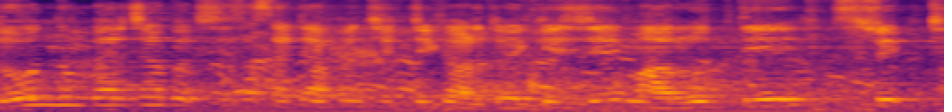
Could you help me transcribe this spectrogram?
दोन नंबरच्या बक्षिसासाठी आपण चिठ्ठी काढतोय की जे मारुती स्विफ्ट.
